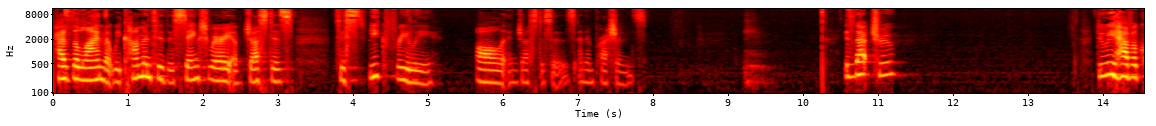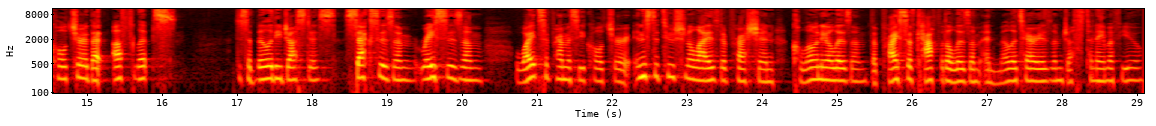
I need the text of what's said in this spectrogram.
has the line that we come into this sanctuary of justice to speak freely all injustices and impressions. Is that true? Do we have a culture that uplifts disability justice, sexism, racism, white supremacy culture, institutionalized oppression, colonialism, the price of capitalism, and militarism, just to name a few?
